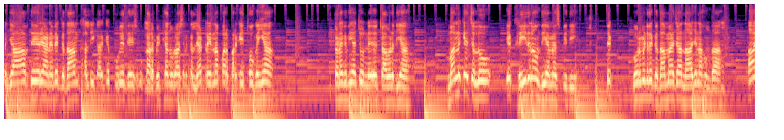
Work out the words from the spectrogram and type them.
ਪੰਜਾਬ ਦੇ ਹਰਿਆਣੇ ਦੇ ਗਦਾਮ ਖਾਲੀ ਕਰਕੇ ਪੂਰੇ ਦੇਸ਼ ਨੂੰ ਘਰ ਬੈਠਿਆਂ ਨੂੰ ਰਾਸ਼ਨ ਘੱਲਿਆ, ਟ੍ਰੇਨਾਂ ਭਰ ਭਰ ਕੇ ਇੱਥੋਂ ਗਈਆਂ। ਕਣਕ ਦੀਆਂ ਝੋਨੇ, ਚਾਵਲ ਦੀਆਂ, ਮੰਨ ਕੇ ਚੱਲੋ ਇਹ ਖਰੀਦ ਨਾ ਹੁੰਦੀ ਐਮਐਸਪੀ ਦੀ ਤੇ ਗਵਰਨਮੈਂਟ ਦੇ ਗਦਾਮਾਂ 'ਚ ਅਨਾਜ ਨਾ ਹੁੰਦਾ। ਆ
